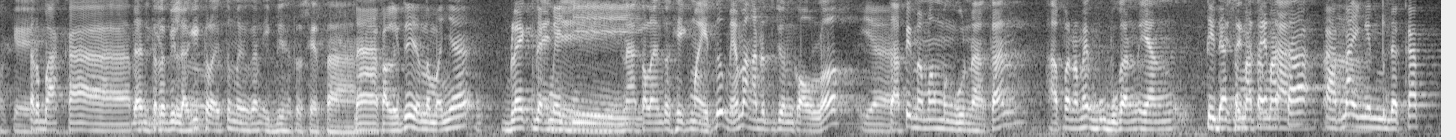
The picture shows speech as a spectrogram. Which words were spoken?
Oke. terbakar. Dan terlebih lagi kalau itu menggunakan iblis atau setan. Nah, kalau itu yang namanya Black, Black magic. magic. Nah, kalau untuk hikmah itu memang ada tujuan ke Allah, Iya. tapi memang menggunakan apa namanya bu- bukan yang tidak semata-mata karena ingin mendekat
